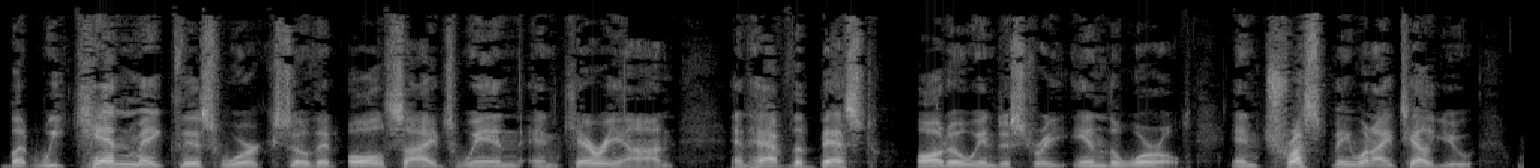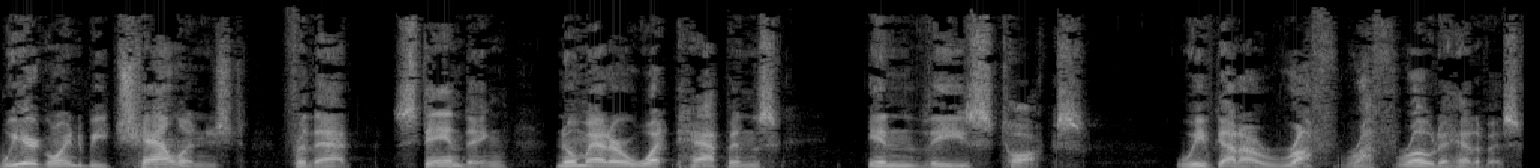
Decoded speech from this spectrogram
but we can make this work so that all sides win and carry on and have the best auto industry in the world. And trust me when I tell you, we are going to be challenged for that standing no matter what happens in these talks. We've got a rough, rough road ahead of us.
